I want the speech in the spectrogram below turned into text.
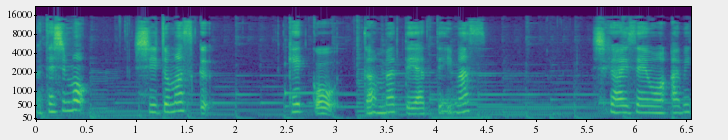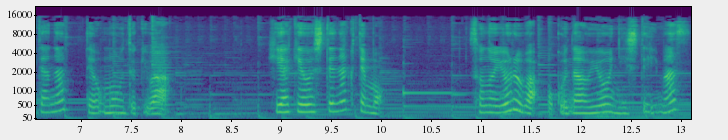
私もシートマスク結構頑張ってやっています。紫外線を浴びたなって思う時は日焼けをしてなくてもその夜は行うようにしています。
